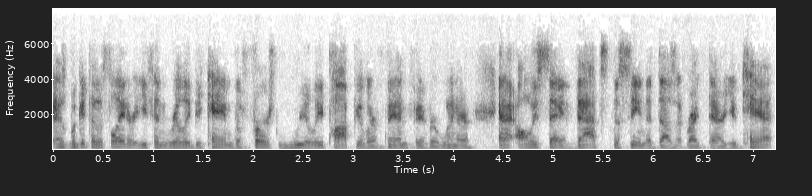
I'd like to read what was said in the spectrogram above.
as we'll get to this later, Ethan really became the first really popular fan favorite winner. And I always say that's the scene that does it right there. You can't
